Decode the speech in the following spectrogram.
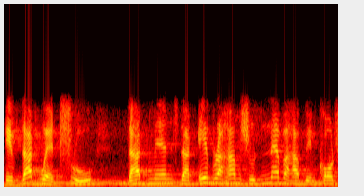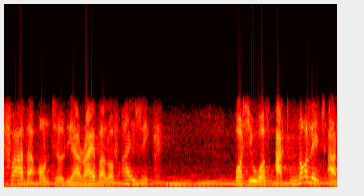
If that were true, that meant that Abraham should never have been called father until the arrival of Isaac. But he was acknowledged as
